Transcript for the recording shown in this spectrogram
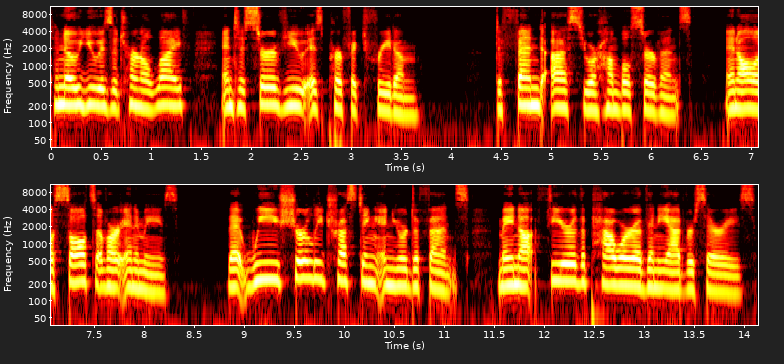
to know you is eternal life, and to serve you is perfect freedom. Defend us, your humble servants in all assaults of our enemies, that we, surely trusting in your defense, may not fear the power of any adversaries.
